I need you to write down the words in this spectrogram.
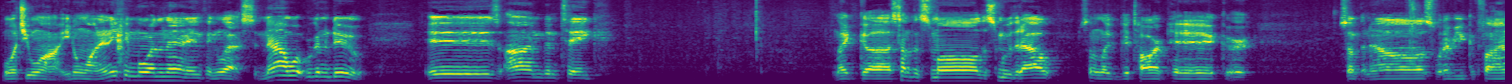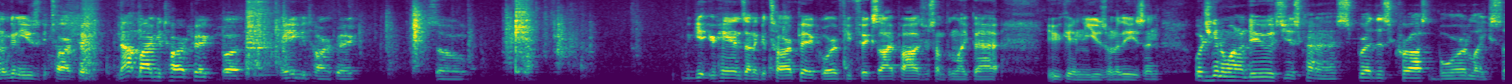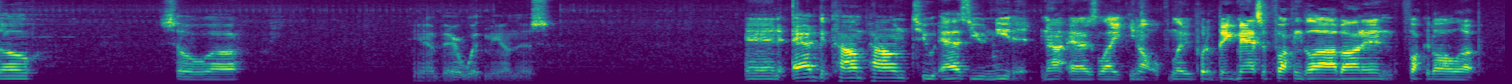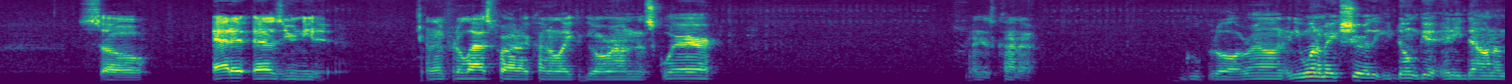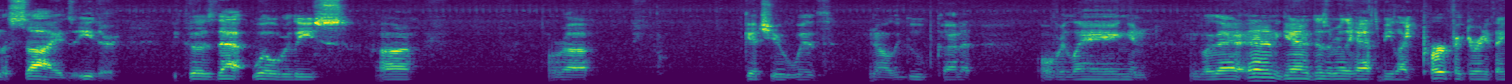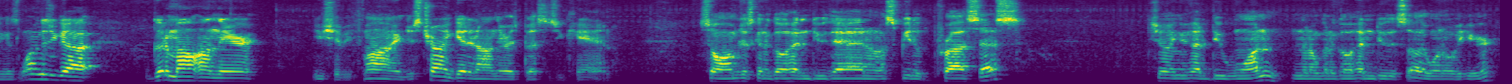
What you want. You don't want anything more than that, anything less. And now what we're going to do is I'm going to take like uh, something small to smooth it out, something like a guitar pick or something else, whatever you can find. I'm going to use a guitar pick. Not my guitar pick, but a guitar pick. So you get your hands on a guitar pick or if you fix iPods or something like that, you can use one of these. And what you're going to want to do is just kind of spread this across the board like so. So, uh, yeah, bear with me on this. And add the compound to as you need it. Not as like, you know, let me put a big massive fucking glob on it and fuck it all up. So, add it as you need it. And then for the last part, I kind of like to go around in a square. And just kind of group it all around. And you want to make sure that you don't get any down on the sides either. Because that will release uh, get you with you know the goop kind of overlaying and things like that. And again, it doesn't really have to be like perfect or anything. As long as you got a good amount on there, you should be fine. Just try and get it on there as best as you can. So I'm just gonna go ahead and do that and I'll speed up the process. Showing you how to do one, and then I'm gonna go ahead and do this other one over here.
